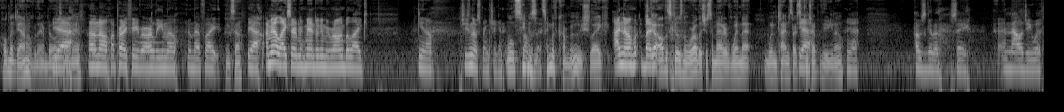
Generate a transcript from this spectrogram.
holding it down over there in Bellator, yeah, man. I don't know. I probably favor Arlene though in that fight. Think so? Yeah, I mean I like Sarah McMahon. Don't get me wrong, but like, you know, she's no spring chicken. Well, same as, same with Carmouche. Like, I know, she's but got all the skills in the world. It's just a matter of when that when time starts Yeah. to catch up with you. You know? Yeah. I was gonna say analogy with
